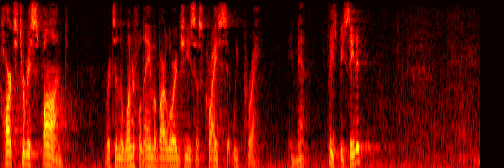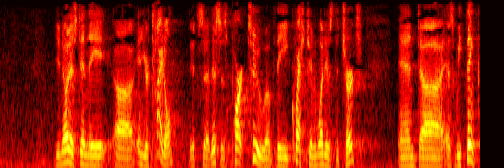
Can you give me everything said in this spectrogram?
hearts to respond. For it's in the wonderful name of our Lord Jesus Christ that we pray. Amen. Please be seated. You noticed in the uh, in your title, it's uh, this is part two of the question, "What is the church?" And uh, as we think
